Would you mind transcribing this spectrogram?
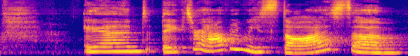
and thanks for having me, Stas. Um,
